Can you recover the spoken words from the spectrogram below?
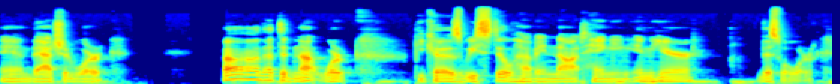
And that should work. Uh, that did not work because we still have a not hanging in here. This will work.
